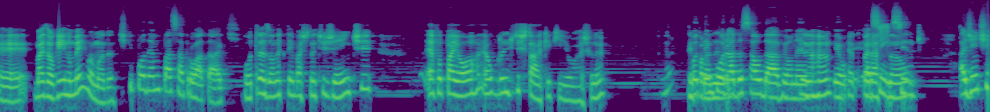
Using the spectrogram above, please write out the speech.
É, mais alguém no meio, Amanda? Acho que podemos passar para o ataque. Outra zona que tem bastante gente. Eva Paior é o grande destaque aqui, eu acho, né? Temporada... Uma temporada saudável, né? Uhum, eu, recuperação. Assim, se, a gente,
